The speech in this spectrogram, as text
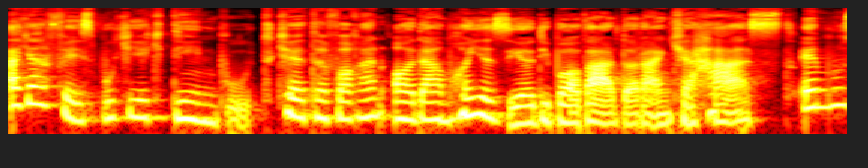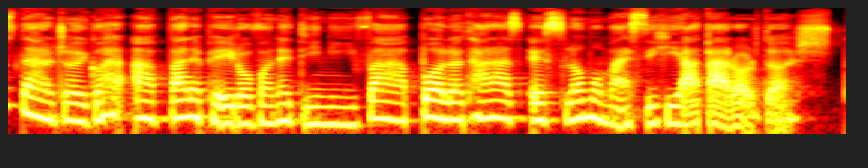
اگر فیسبوک یک دین بود که اتفاقا آدم های زیادی باور دارن که هست امروز در جایگاه اول پیروان دینی و بالاتر از اسلام و مسیحیت قرار داشت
